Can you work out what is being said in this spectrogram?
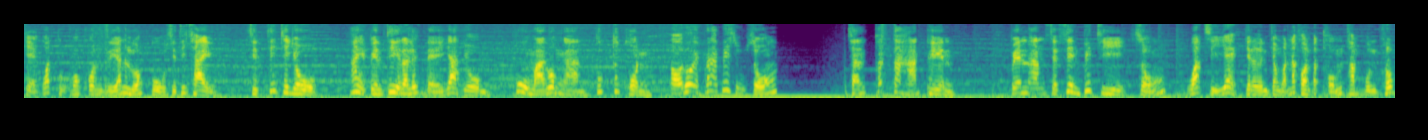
แจกวัตถุมงคลเหรียญหลวงปู่สิทธิชัย สิทธิชโย ให้เป็นที่ระลึกแด่ญาติโยม ผู้มาร่วมงานทุกๆคน ต่อด้วยพระพิสุสงฆ์ฉันพัฒหารเพนเป็นอันเสร็จสิ้นพิธีสงฆ์วัดสี่แยกเจริญจังหวัดนครปฐมทำบุญครบ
